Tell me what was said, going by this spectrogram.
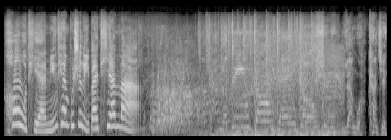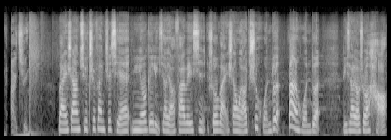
后天，明天不是礼拜天吗？晚上去吃饭之前，女友给李逍遥发微信说：“晚上我要吃馄饨，拌馄饨。”李逍遥说：“好，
